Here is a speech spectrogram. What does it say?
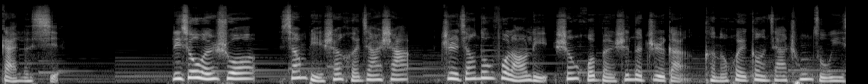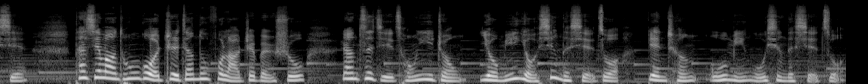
改了写。李修文说：“相比《山河袈裟》，《致江东父老》里生活本身的质感可能会更加充足一些。他希望通过《致江东父老》这本书，让自己从一种有名有姓的写作变成无名无姓的写作。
